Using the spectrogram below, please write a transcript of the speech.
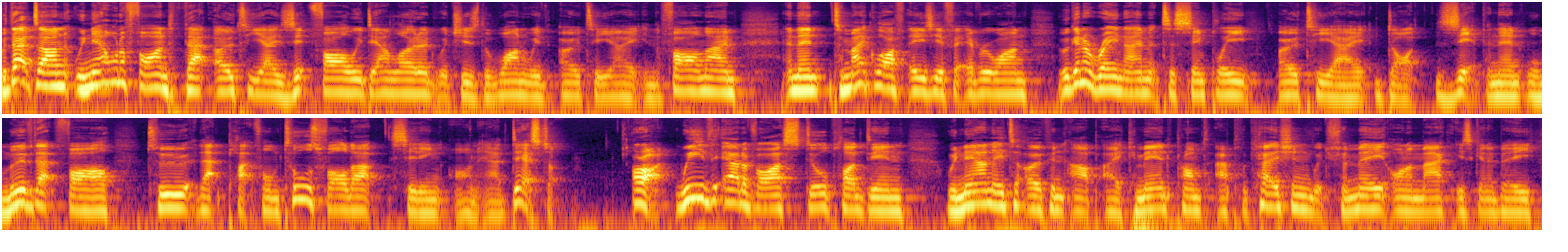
With that done, we now want to find that OTA zip file we downloaded, which is the one with OTA in the file name. And then to make life easier for everyone, we're going to rename it to simply ota.zip. And then we'll move that file to that platform tools folder sitting on our desktop. All right, with our device still plugged in, we now need to open up a command prompt application, which for me on a Mac is gonna be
